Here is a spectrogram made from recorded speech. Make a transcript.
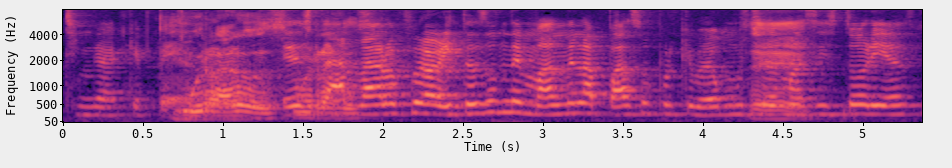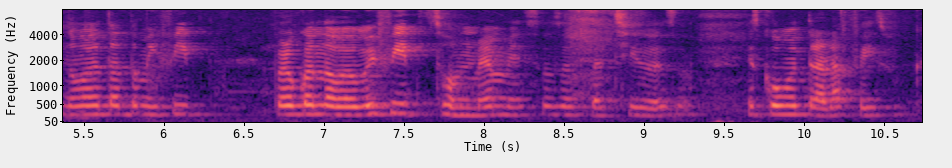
chinga, qué pedo. Muy raros, muy Está raros. raro, pero ahorita es donde más me la paso porque veo muchas Sí. más historias, no veo tanto mi feed. Pero cuando veo mi feed son memes, o sea, está chido eso. Es como entrar a Facebook.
